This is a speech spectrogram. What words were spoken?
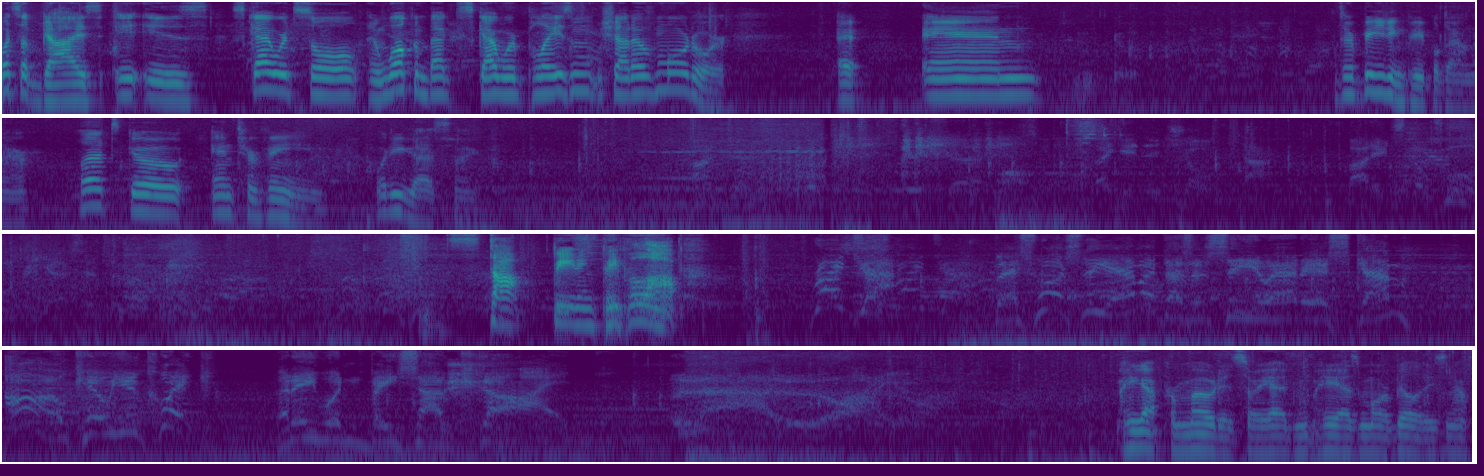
What's up, guys? It is Skyward Sole, and welcome back to Skyward Playz Shadow of Mordor. A- and they're beating people down there. Let's go intervene. What do you guys think? Stop beating people up! So kind. He got promoted, so he had he has more abilities now.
